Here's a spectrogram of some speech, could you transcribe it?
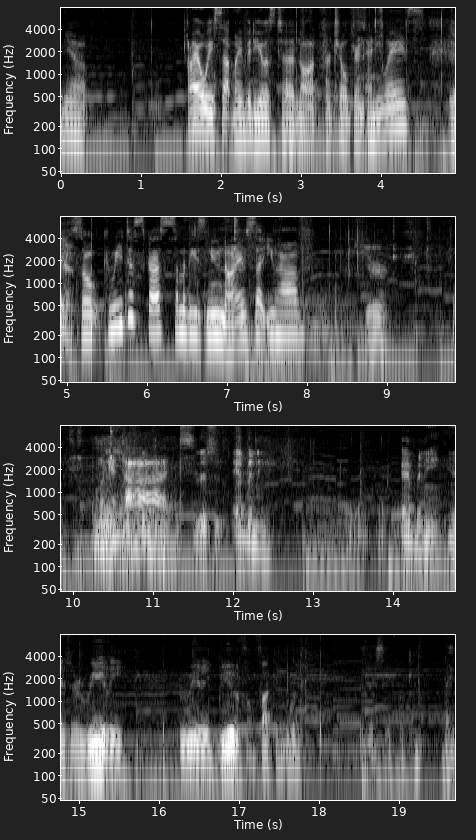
Yeah. I always set my videos to not for children anyways. Yeah, So, can we discuss some of these new knives that you have? sure. Look at that. This is ebony. Ebony is a really, really beautiful fucking wood. Did I say fucking? I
